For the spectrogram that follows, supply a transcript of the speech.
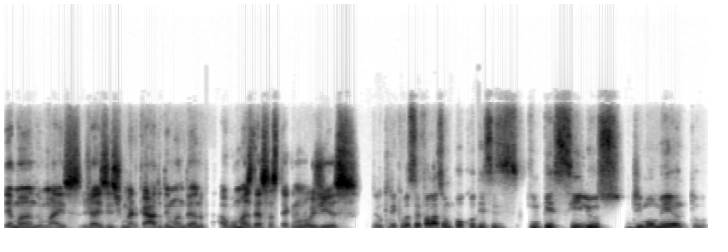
demandam, mas já existe um mercado demandando algumas dessas tecnologias. Eu queria que você falasse um pouco desses empecilhos de momento,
